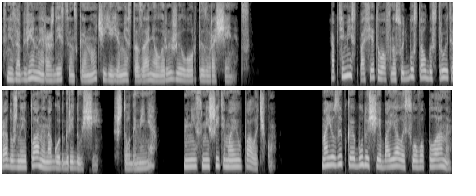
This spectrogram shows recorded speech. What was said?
С незабвенной рождественской ночи ее место занял рыжий лорд-извращенец. Оптимист, посетовав на судьбу, стал бы строить радужные планы на год грядущий. Что до меня? Не смешите мою палочку. Мое зыбкое будущее боялось слова «планы»,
